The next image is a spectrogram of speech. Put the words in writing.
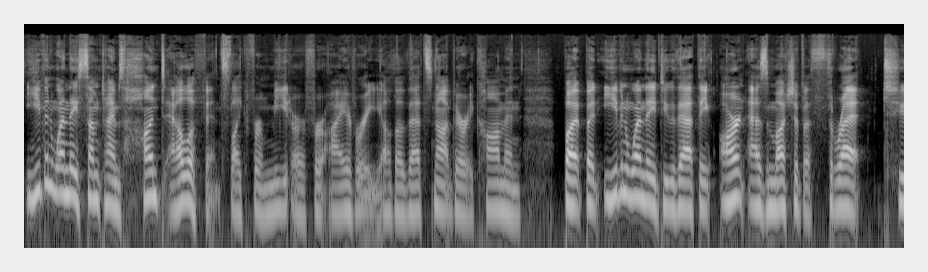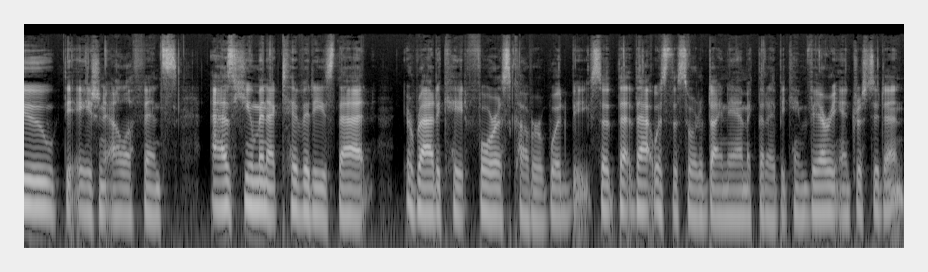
even when they sometimes hunt elephants, like for meat or for ivory, although that's not very common, but, but even when they do that, they aren't as much of a threat to the Asian elephants as human activities that eradicate forest cover would be. So that that was the sort of dynamic that I became very interested in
